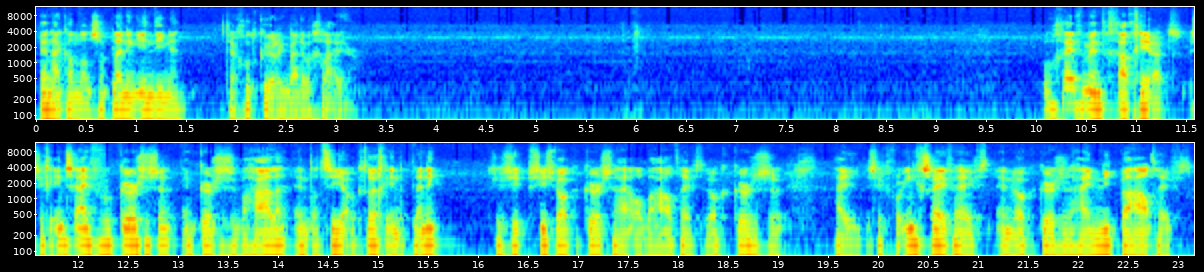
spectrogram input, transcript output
En hij kan dan zijn planning indienen ter goedkeuring bij de begeleider. Op een gegeven moment gaat Gerard zich inschrijven voor cursussen en cursussen behalen. En dat zie je ook terug in de planning. Dus je ziet precies welke cursussen hij al behaald heeft, welke cursussen hij zich voor ingeschreven heeft en welke cursussen hij niet behaald heeft.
